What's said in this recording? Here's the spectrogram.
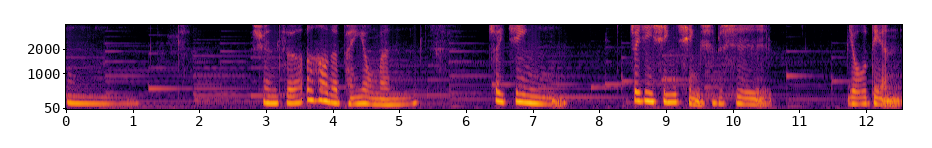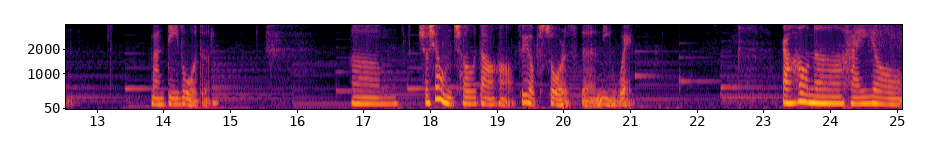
嗯选择二号的朋友们，最近最近心情是不是有点蛮低落的？嗯，首先我们抽到哈 Three of Swords 的逆位，然后呢还有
